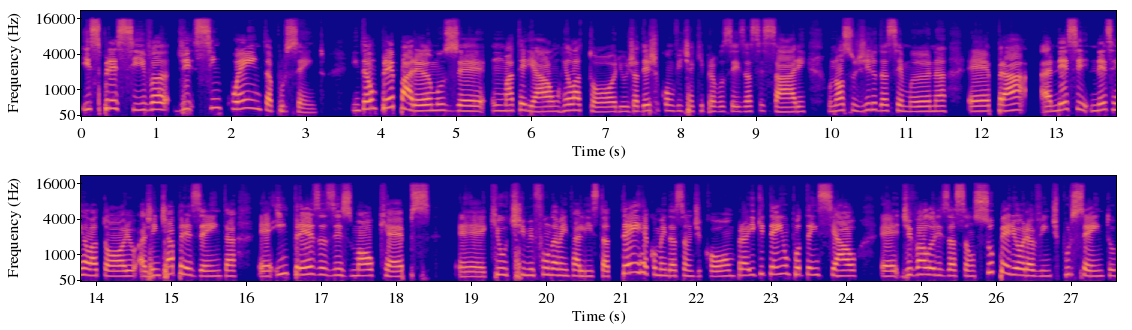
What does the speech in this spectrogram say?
expressiva de 50%. Então, preparamos é, um material, um relatório, já deixo o convite aqui para vocês acessarem. O nosso giro da semana é, para ah, nesse, nesse relatório, a gente apresenta é, empresas small caps é, que o time fundamentalista tem recomendação de compra e que tem um potencial é, de valorização superior a 20%,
